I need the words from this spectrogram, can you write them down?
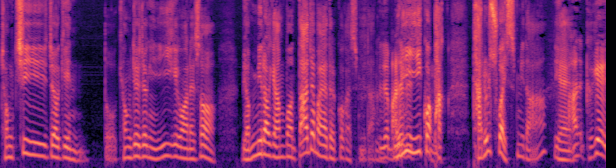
정치적인 또 경제적인 이익에 관해서 면밀하게 한번 따져봐야 될 것 같습니다. 우리 이익과 음. 박, 다를 수가 있습니다. 예, 아니 그게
